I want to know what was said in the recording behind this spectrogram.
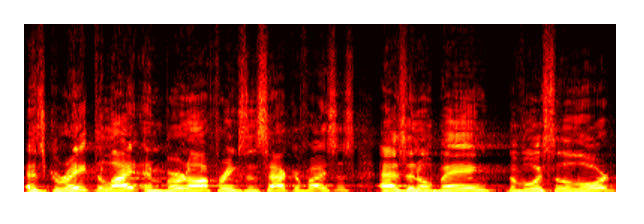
as great delight in burnt offerings and sacrifices as in obeying the voice of the Lord?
